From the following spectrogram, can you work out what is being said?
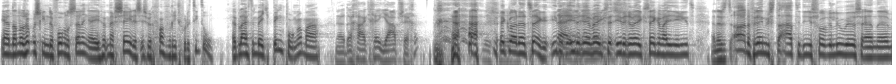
Ja, dan is ook misschien de volgende stelling even. Mercedes is weer favoriet voor de titel. Het blijft een beetje pingpongen, maar Nou, daar ga ik geen Jaap zeggen. Dus, Ik wou net zeggen, iedere, nee, iedere, nee, week, is- iedere week zeggen wij hier iets. En dan is het, ah, de Verenigde Staten die is voor Lewis en eh,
